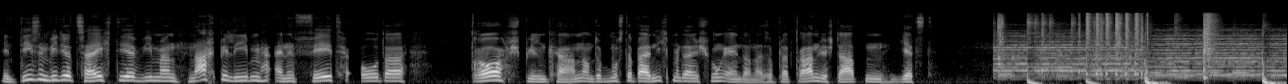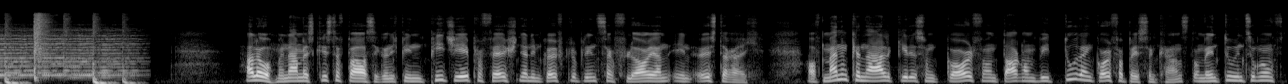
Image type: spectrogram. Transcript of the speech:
In diesem Video zeige ich dir, wie man nach Belieben einen Fade oder Draw spielen kann und du musst dabei nicht mehr deinen Schwung ändern. Also bleib dran, wir starten jetzt. Hallo, mein Name ist Christoph Bausig und ich bin PGA Professional im Golfclub Linz St. Florian in Österreich. Auf meinem Kanal geht es um Golf und darum, wie du dein Golf verbessern kannst. Und wenn du in Zukunft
